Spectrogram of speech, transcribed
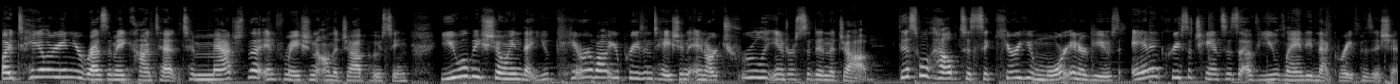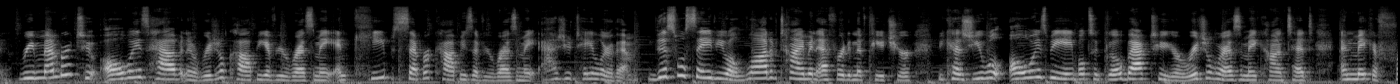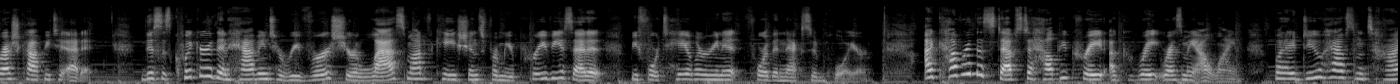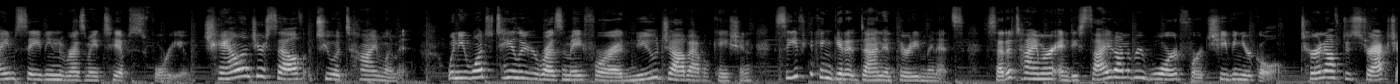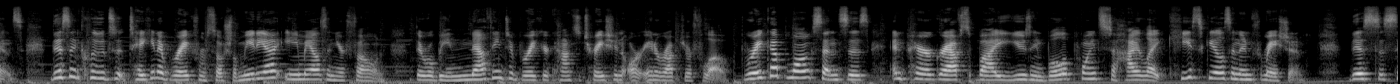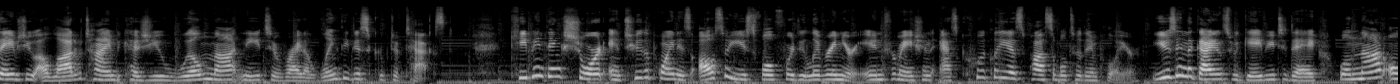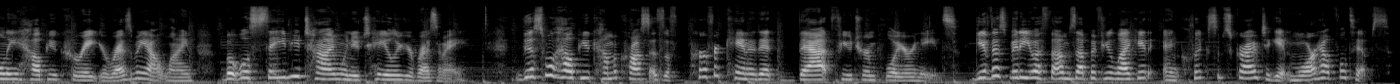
By tailoring your resume content to match the information on the job posting, you will be showing that you care about your presentation and are truly interested in the job. This will help to secure you more interviews and increase the chances of you landing that great position. Remember to always have an original copy of your resume and keep separate copies of your resume as you tailor them. This will save you a lot of time and effort in the future because you will always be able to go back to your original resume content and make a fresh copy to edit. This is quicker than having to reverse your last modifications from your previous edit before tailoring it for the next employer. I covered the steps to help you create a great resume outline, but I do have some time saving resume tips for you. Challenge yourself to a time limit. When you want to tailor your resume for a new job application, see if you can get it done in 30 minutes. Set a timer and decide on a reward for achieving your goal. Turn off distractions. This includes taking a break from social media, emails, and your phone. There will be nothing to break your concentration or interrupt your flow. Break up long sentences and paragraphs by using bullet points to highlight key skills and information. This saves you a lot of time because you will not need to write a lengthy descriptive text. Keeping things short and to the point is also useful for delivering your information as quickly as possible to the employer. Using the guidance we gave you today will not only help you create your resume outline, but will save you time when you tailor your resume. This will help you come across as the perfect candidate that future employer needs. Give this video a thumbs up if you like it and click subscribe to get more helpful tips.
